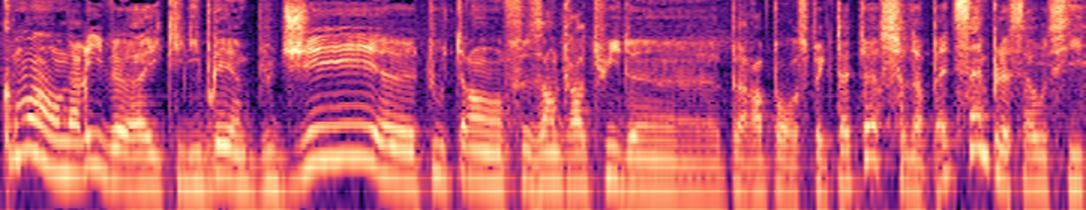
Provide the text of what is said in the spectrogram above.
comment on arrive à équilibrer un budget euh, tout en faisant gratuit par rapport aux spectateurs? Ça ne doit pas être simple ça aussi.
